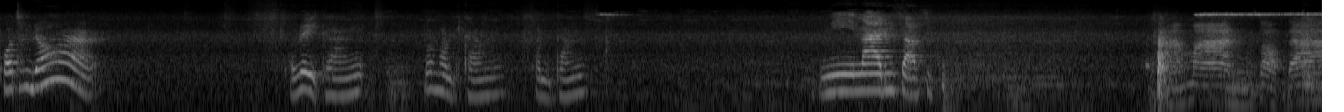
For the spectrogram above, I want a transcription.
พอทำได้ทำได้อีกครั้งต้องทำอีกครั้งทำอีกครั้ง มีหน้าที่สามสิบถามมาหนูตอบได้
